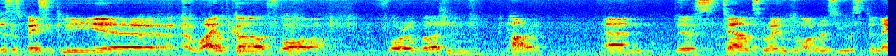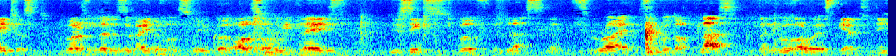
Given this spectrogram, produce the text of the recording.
this is basically uh, a wildcard for for a version part, and this tells Gradle to always use the latest version that is available. So you could also replace the 6 with write 0 dot plus, then you will always get the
